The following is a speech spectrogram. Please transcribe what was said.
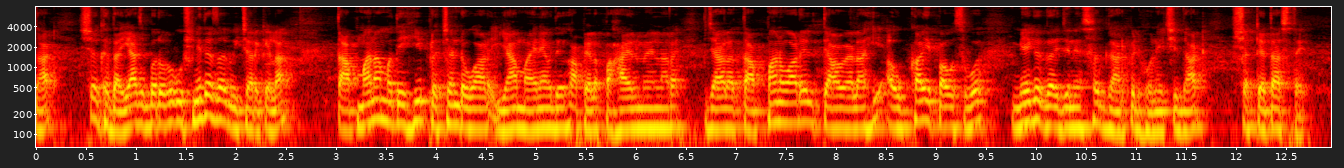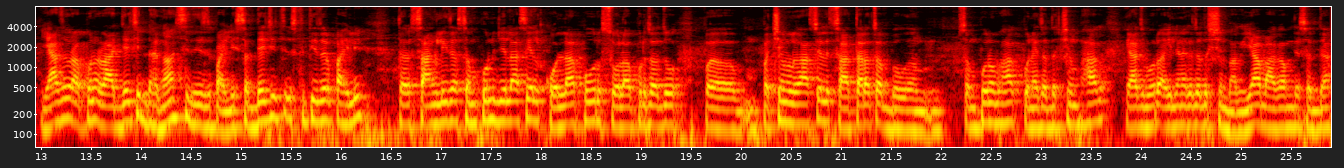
दाट शक्यता याचबरोबर उष्णतेचा विचार केला तापमानामध्येही प्रचंड वाढ या महिन्यामध्ये आपल्याला पाहायला मिळणार आहे. ज्यावेळेला तापमान वाढेल त्यावेळेलाही अवकाळी पाऊस व मेघगर्जनेसह गारपीट होण्याची दाट शक्यता असते. या जर आपण राज्याची ढगाळ स्थिती जर पाहिली सध्याची स्थिती जर पाहिली तर सांगलीचा संपूर्ण जिल्हा असेल कोल्हापूर सोलापूरचा जो प पश्चिम भाग असेल साताराचा संपूर्ण भाग पुण्याचा दक्षिण भाग याचबरोबर अहिल्यानगरचा दक्षिण भाग या भागामध्ये सध्या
